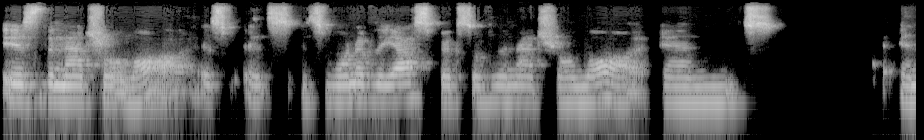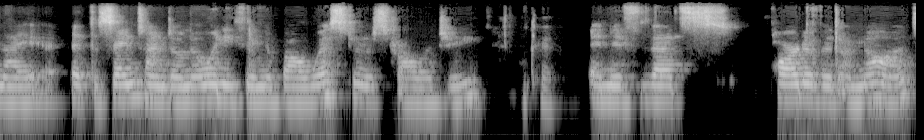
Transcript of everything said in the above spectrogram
is the natural law. It's, it's, it's one of the aspects of the natural law. And and I at the same time don't know anything about Western astrology. Okay. And if that's part of it or not.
